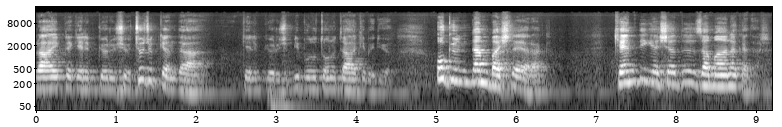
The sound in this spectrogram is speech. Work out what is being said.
Rahiple gelip görüşüyor. Çocukken daha gelip görüşüyor. Bir bulut onu takip ediyor. O günden başlayarak kendi yaşadığı zamana kadar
